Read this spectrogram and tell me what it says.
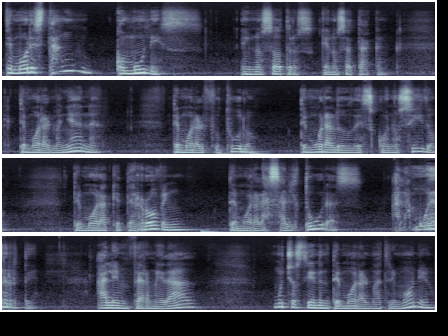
temores tan comunes en nosotros que nos atacan. Temor al mañana, temor al futuro, temor a lo desconocido, temor a que te roben, temor a las alturas, a la muerte, a la enfermedad. Muchos tienen temor al matrimonio,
